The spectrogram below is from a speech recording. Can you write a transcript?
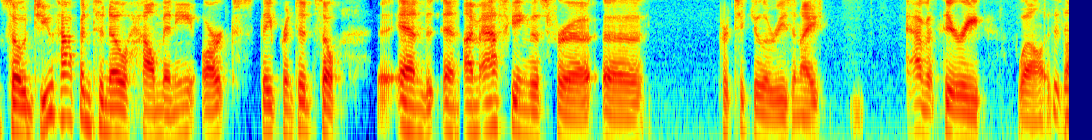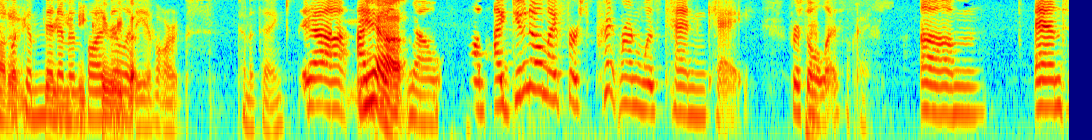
So, do you happen to know how many arcs they printed? So, and and I'm asking this for a, a particular reason. I have a theory. Well, it's not like a, a minimum viability theory, but... of arcs kind of thing. Yeah, I yeah. don't know. Um, I do know my first print run was 10k for Soulless. Okay. Um, and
